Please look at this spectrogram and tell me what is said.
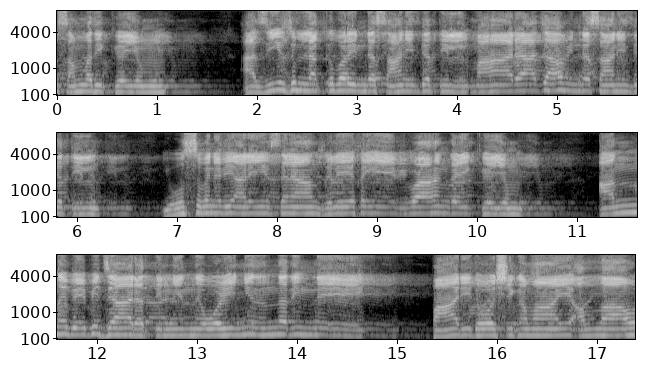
സമ്മതിക്കുകയും അസീസുൽ അക്ബറിന്റെ സാന്നിധ്യത്തിൽ മഹാരാജാവിന്റെ സാന്നിധ്യത്തിൽ യൂസുഫ് നബി അലൈഹിസ്സലാം സുലേഖയെ വിവാഹം കഴിക്കുകയും അന്ന് വ്യഭിചാരത്തിൽ നിന്ന് ഒഴിഞ്ഞു നിന്നതിന്റെ പാരിതോഷികമായി അള്ളാഹു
